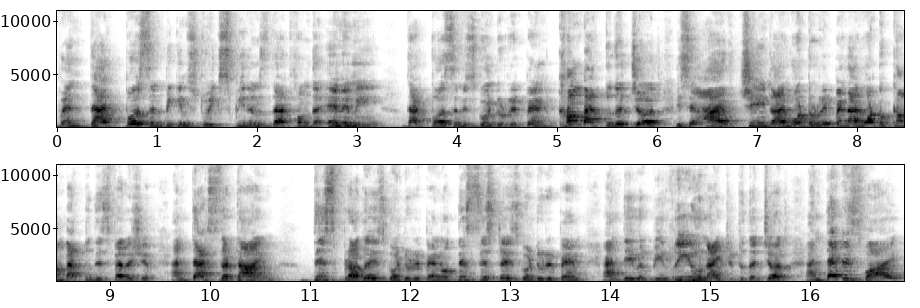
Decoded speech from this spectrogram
when that person begins to experience that from the enemy that person is going to repent, come back to the church. He say, I have changed. I want to repent. I want to come back to this fellowship. And that's the time this brother is going to repent or this sister is going to repent and they will be reunited to the church. And that is why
